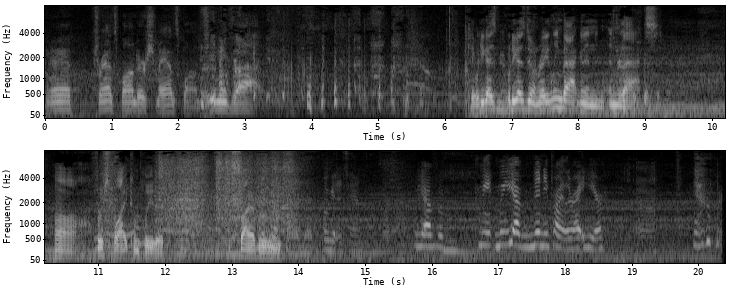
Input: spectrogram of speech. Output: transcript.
Eh, transponder, schmansponder. Who needs that? Okay, what are you guys what are you guys doing? Ready? Lean back and, and relax. Ah, first flight completed. A sigh of relief. I'll get a tan. We have a we have a mini pilot right here.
